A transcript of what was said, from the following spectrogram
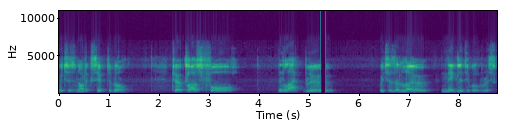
which is not acceptable to a class 4 the light blue which is a low negligible risk.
